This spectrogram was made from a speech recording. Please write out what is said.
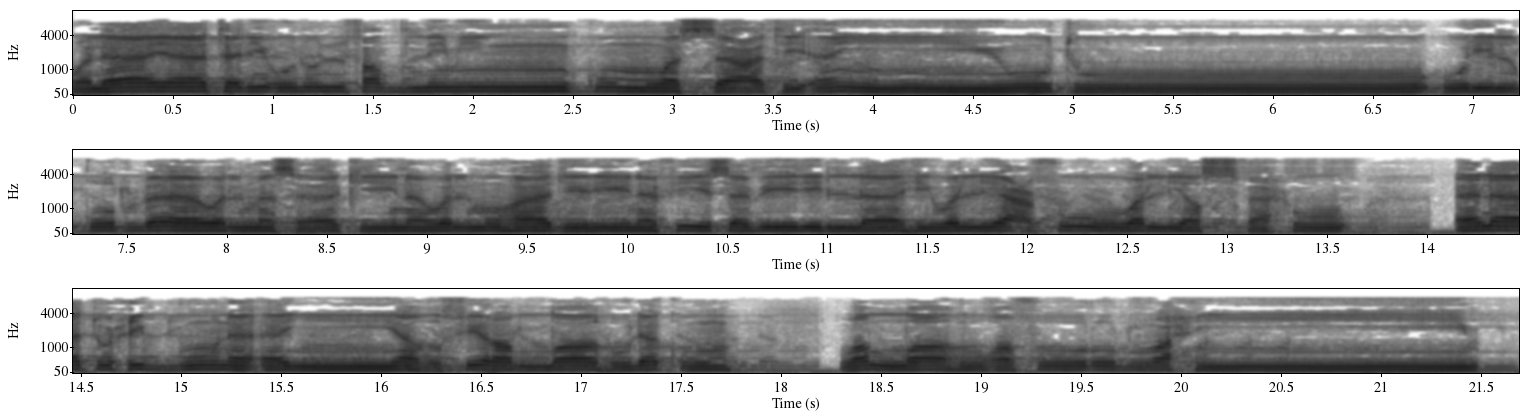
ولا يات لاولو الفضل منكم والسعه ان يؤتوا اولي القربى والمساكين والمهاجرين في سبيل الله وليعفوا وليصفحوا الا تحبون ان يغفر الله لكم والله غفور رحيم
